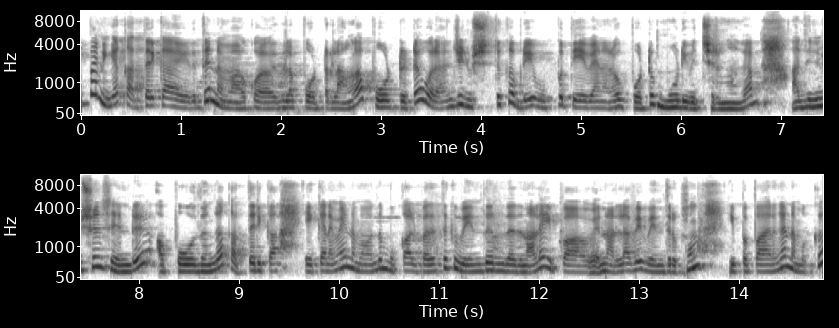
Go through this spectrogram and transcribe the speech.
இப்போ நீங்கள் கத்திரிக்காய் எடுத்து நம்ம இதில் போட்டுடலாங்க போட்டுட்டு ஒரு அஞ்சு நிமிஷத்துக்கு அப்படியே உப்பு தேவையான அளவு போட்டு மூடி வச்சுருங்க அஞ்சு நிமிஷம் சென்று அப்போதுங்க கத்திரிக்காய். ஏற்கனவே நம்ம வந்து முக்கால் பதத்துக்கு வெந்திருந்ததுனால இப்போ நல்லாவே வெந்திருக்கும். இப்போ பாருங்கள் நமக்கு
